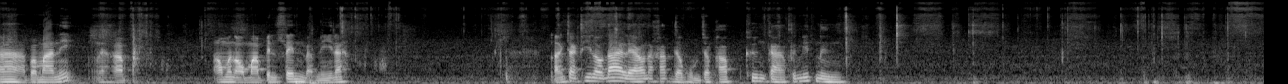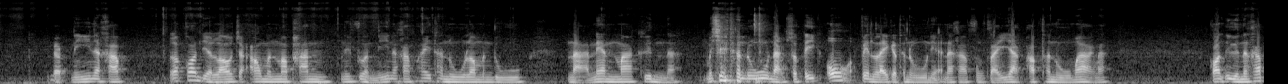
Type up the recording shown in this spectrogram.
อ่า ประมาณนี้นะครับ เอามันออกมาเป็นเส้นแบบนี้นะ หลังจากที่เราได้แล้วนะครับ เดี๋ยวผมจะพับครึ่งกลางสักนิดนึง แบบนี้นะครับ แล้วก็เดี๋ยวเราจะเอามันมาพันในส่วนนี้นะครับ ให้ธนูเรามันดูหนาแน่นมากขึ้นนะ ไม่ใช่ธนูหนังสติ๊กโอ้ เป็นอะไรกับธนูเนี่ยนะครับ สงสัยอยากพับธนูมากนะ ก่อนอื่นนะครับ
